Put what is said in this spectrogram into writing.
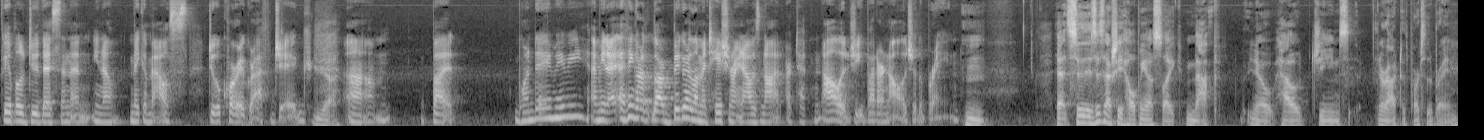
be able to do this and then you know make a mouse do a choreographed jig Yeah. um, but one day maybe i mean i, I think our, our bigger limitation right now is not our technology but our knowledge of the brain Yeah. So, is this actually helping us like map, you know, how genes interact with parts of the brain?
